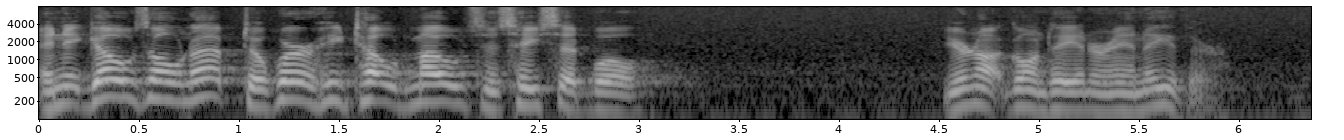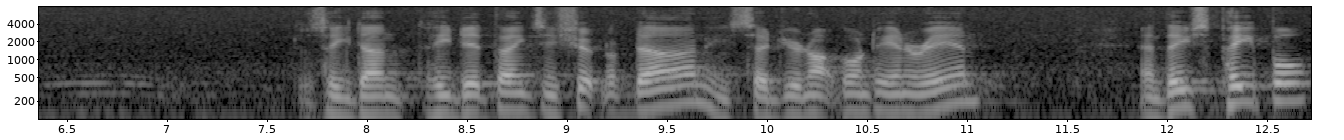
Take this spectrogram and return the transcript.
And it goes on up to where he told Moses, he said, Well, you're not going to enter in either because he, done, he did things he shouldn't have done. He said, You're not going to enter in. And these people,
